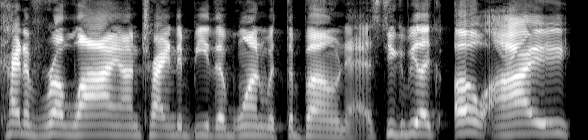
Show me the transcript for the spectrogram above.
kind of rely on trying to be the one with the bonus. You could be like, "Oh, I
